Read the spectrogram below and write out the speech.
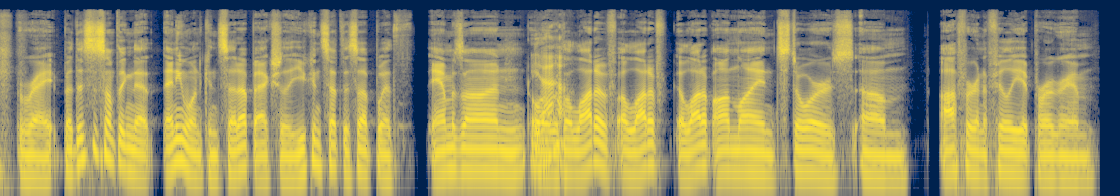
Right. But this is something that anyone can set up actually. You can set this up with Amazon or Yeah. with a lot of a lot of a lot of online stores. Um offer an affiliate program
